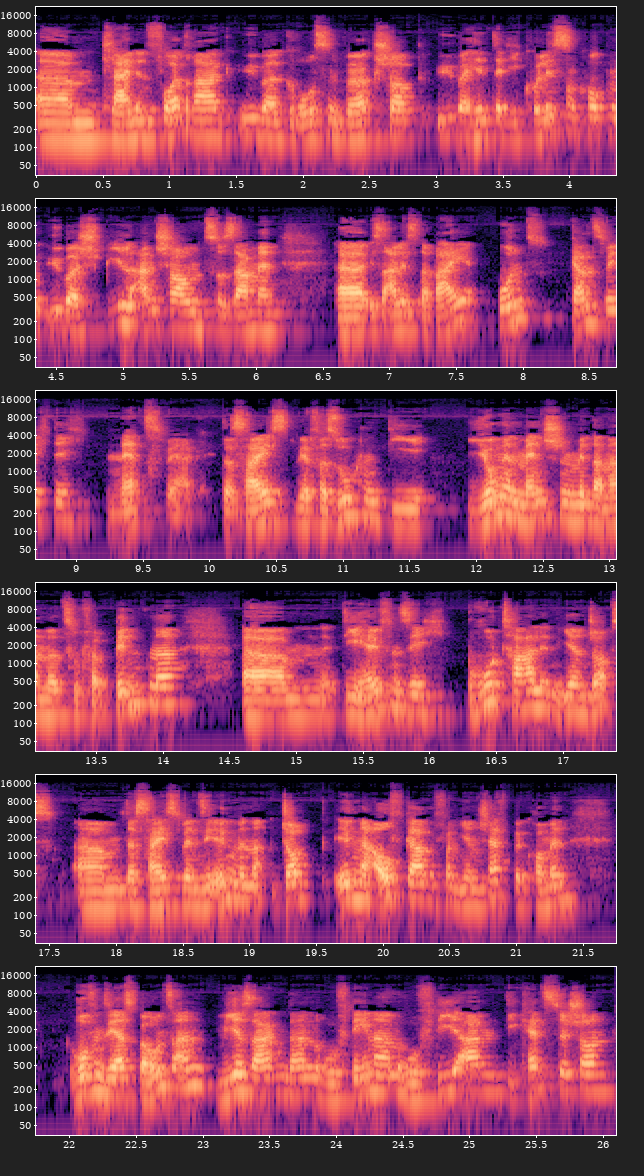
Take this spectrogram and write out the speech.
ähm, kleinen Vortrag über großen Workshop, über hinter die Kulissen gucken, über Spiel anschauen zusammen äh, ist alles dabei. Und ganz wichtig, Netzwerk. Das heißt, wir versuchen, die jungen Menschen miteinander zu verbinden. Ähm, die helfen sich brutal in ihren Jobs. Ähm, das heißt, wenn sie irgendeinen Job, irgendeine Aufgabe von ihrem Chef bekommen, rufen sie erst bei uns an. Wir sagen dann, ruf den an, ruf die an, die kennst du schon.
